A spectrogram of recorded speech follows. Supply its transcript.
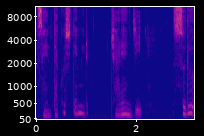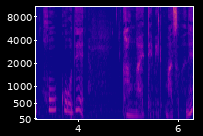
選択してみる。チャレンジする方向で考えてみる。まずはね、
